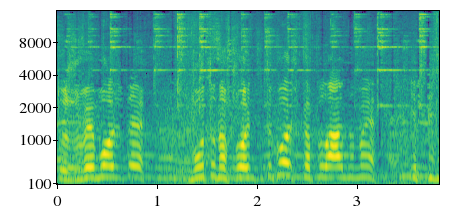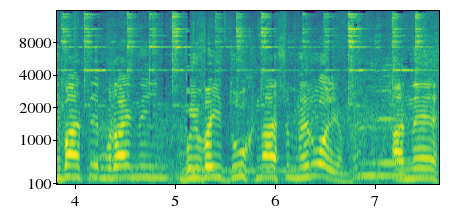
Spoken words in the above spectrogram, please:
тож ви можете бути на фронті також капеланами і піднімати моральний бойовий дух нашим героям, а не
